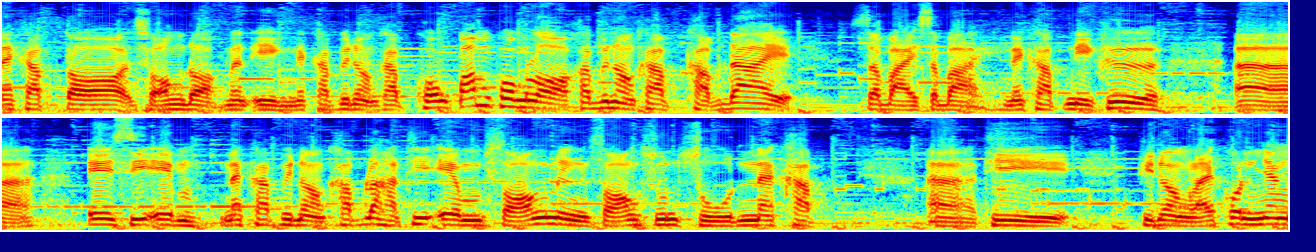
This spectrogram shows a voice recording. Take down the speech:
นะครับต่อ 2 ดอกนั่นเองนะครับพี่น้องครับคงปั๊มคงหล่อครับพี่น้องครับขับได้สบายๆนะครับนี่คือเอ่อ ACM นะครับพี่น้องครับรหัสที่ M 2 1 2 0 0 นะครับอ่าที่พี่น้องหลายคนยัง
